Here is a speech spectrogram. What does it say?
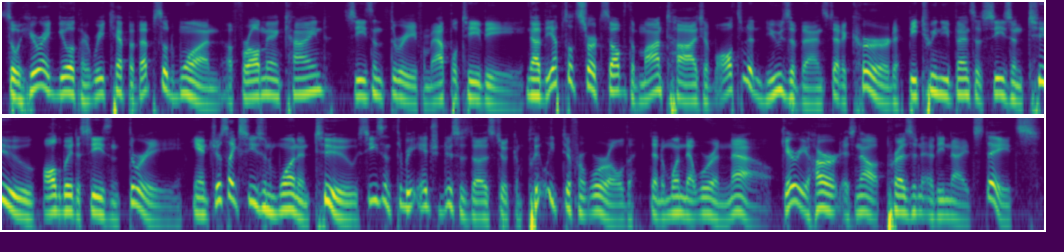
So here I go with my recap of episode 1 of For All Mankind, season 3 from Apple TV. Now, the episode starts off with a montage of alternate news events that occurred between the events of season 2 all the way to season 3. And just like season 1 and 2, season 3 introduces us to a completely different world than the one that we're in now. Gary Hart is now a president of the United States.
